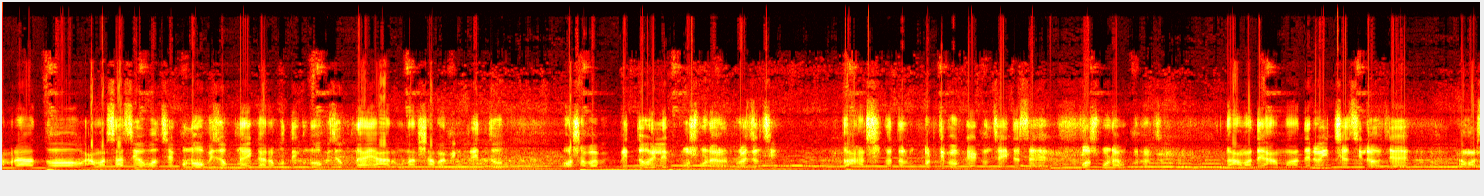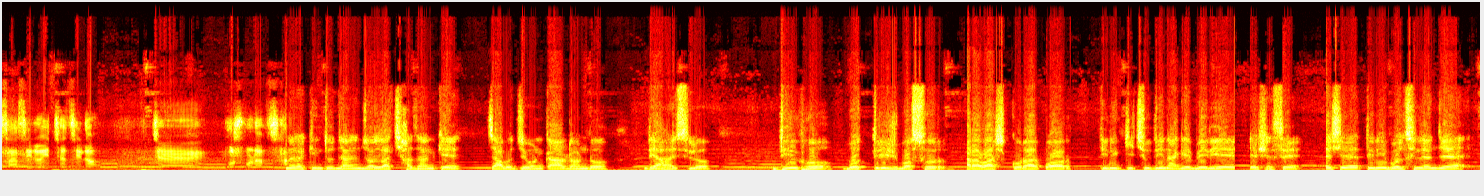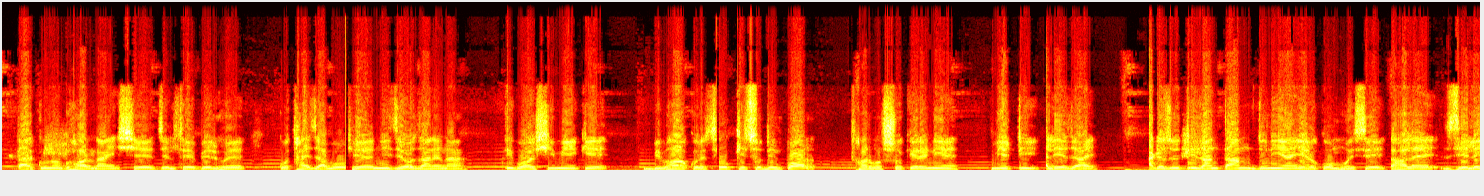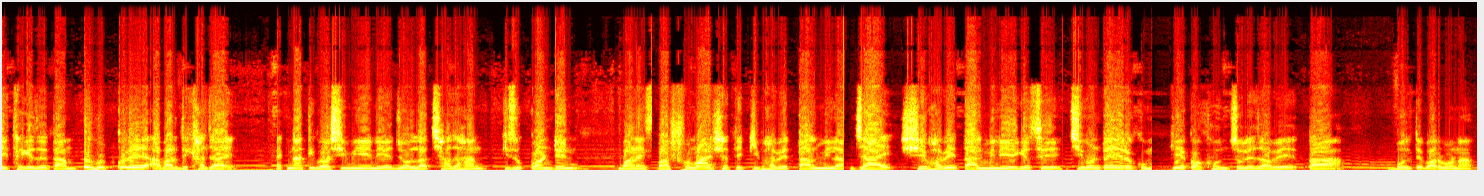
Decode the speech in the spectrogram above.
আমরা তো, আমার শাশিও বলছে, কোনো অভিযোগ নাই, কারও প্রতি কোনো অভিযোগ নাই, আর ওনার স্বাভাবিক মৃত্যু, অস্বাভাবিক মৃত্যু হইলে পোস্টমর্টমের প্রয়োজন ছিল। তো হাসপাতাল কর্তৃপক্ষ এখন চাইতেছে পোস্টমর্টম করার জন্য। তো আমাদের, আমাদেরও ইচ্ছা ছিল যে, আমার শাশিরও ইচ্ছা ছিল যে পোস্টমর্টম আপনারা কিন্তু জানেন জল্লাদ শাহজাহানকে যাবজ্জীবন কারাদণ্ড দেওয়া হয়েছিল। দীর্ঘ বত্রিশ বছর কারাবাস করার পর তিনি কিছুদিন আগে বেরিয়ে এসেছে। এসে তিনি বলছিলেন যে তার কোনো ঘর নাই, সে জেল থেকে বের হয়ে কোথায় যাব সে নিজেও জানে না। বয়সী মেয়েকে বিবাহ করেছে। কিছুদিন পর সর্বস্ব কেড়ে নিয়ে মেয়েটি পালিয়ে যায়। আগে যদি জানতাম দুনিয়া এরকম হয়েছে, তাহলে জেলেই থেকে যেতাম। হুট করে আবার দেখা যায় এক নাতিবয়সী মেয়ে নিয়ে জল্লাদ শাহজাহান কিছু কন্টেন্ট বানাইছে। বা সময়ের সাথে কীভাবে তাল মিলা যায়, সেভাবে তাল মিলিয়ে গেছে। জীবনটা এরকম, কে কখন চলে যাবে তা বলতে পারব না।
